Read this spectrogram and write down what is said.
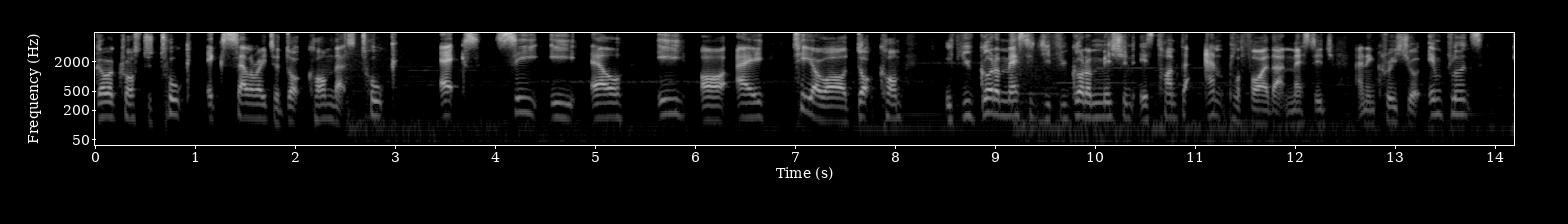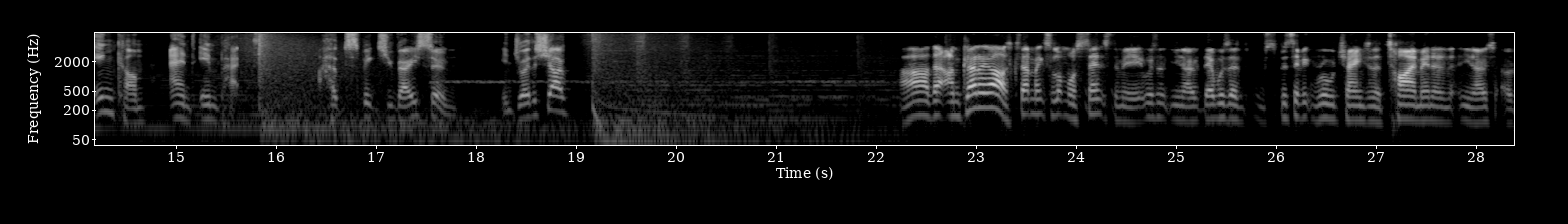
go across to talkexcelerator.com. That's talk x c e l e r a t o r.com. If you've got a message, if you've got a mission, it's time to amplify that message and increase your influence, income, and impact. I hope to speak to you very soon. Enjoy the show. Ah, that I'm glad I asked because that makes a lot more sense to me. It wasn't, you know, there was a specific rule change and the timing and you know, so,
